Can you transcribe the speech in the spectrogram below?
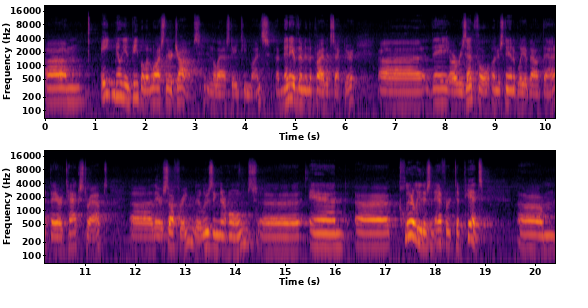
um, 8 million people have lost their jobs in the last 18 months, uh, many of them in the private sector. Uh, they are resentful, understandably, about that. They are tax strapped. Uh, They are suffering, they're losing their homes, uh, and uh, clearly there's an effort to pit um,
